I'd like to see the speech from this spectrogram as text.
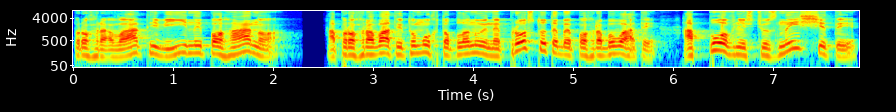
програвати війни погано. А програвати тому, хто планує не просто тебе пограбувати, а повністю знищити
